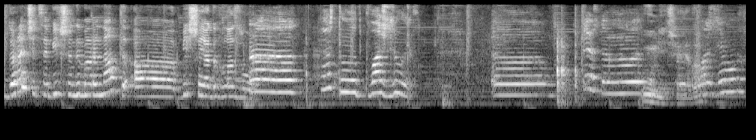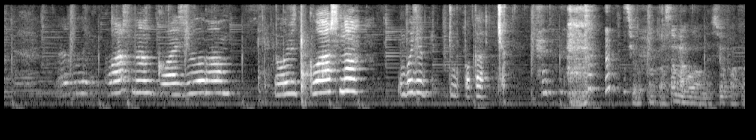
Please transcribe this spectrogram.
До речі, це більше не маринад, а більше як глазур. А, Просто. Э, просто Умнічає, да? Классно, глазуром. Будет классно. Будет. Все, пока. Саме головне, все пока.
